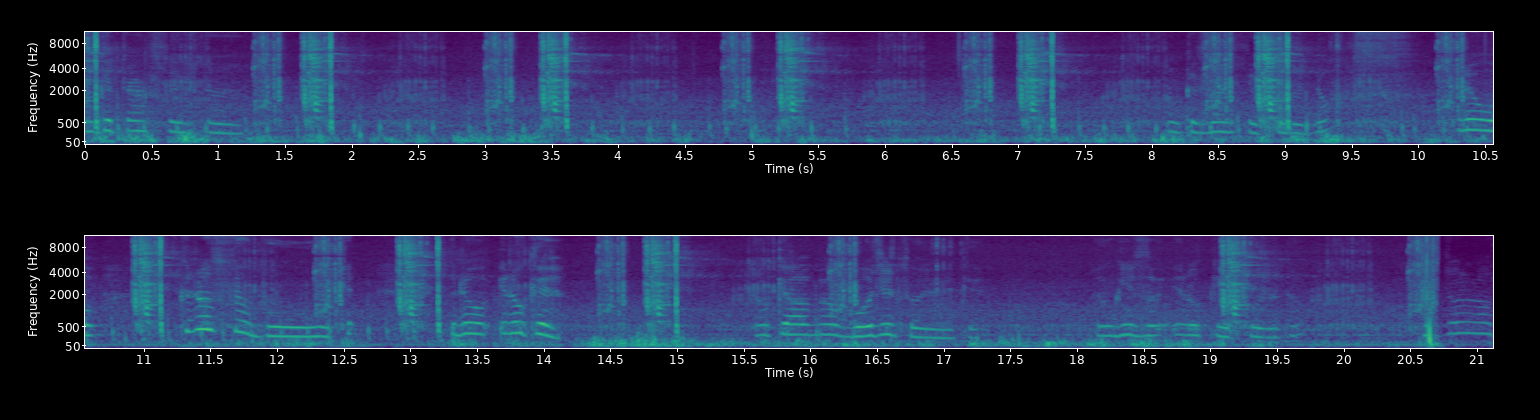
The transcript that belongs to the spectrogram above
이렇게 짤 수 있어요. 이렇게 짤수 있거든요. 그리고 크로스 보트 그리고 이렇게 이렇게 하면 멋있어요 이게 여기서 이렇게 있거든요. 저절로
